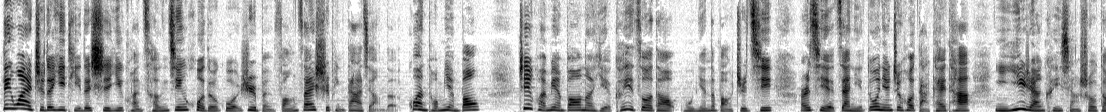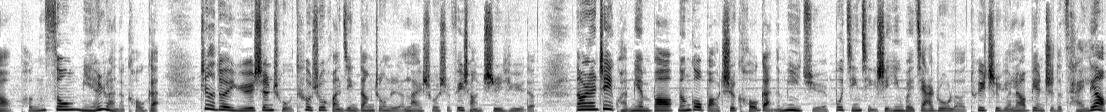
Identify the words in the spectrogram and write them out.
另外值得一提的是，一款曾经获得过日本防灾食品大奖的罐头面包。这款面包呢，也可以做到五年的保质期，而且在你多年之后打开它，你依然可以享受到蓬松绵软的口感。这对于身处特殊环境当中的人来说是非常治愈的。当然，这款面包能够保持口感的秘诀，不仅仅是因为加入了推迟原料变质的材料，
